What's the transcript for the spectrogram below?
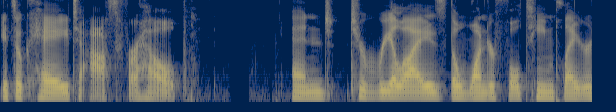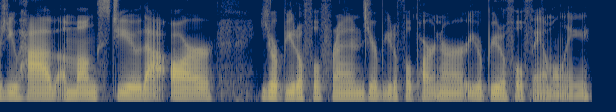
it's okay to ask for help and to realize the wonderful team players you have amongst you that are your beautiful friends, your beautiful partner, your beautiful family.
